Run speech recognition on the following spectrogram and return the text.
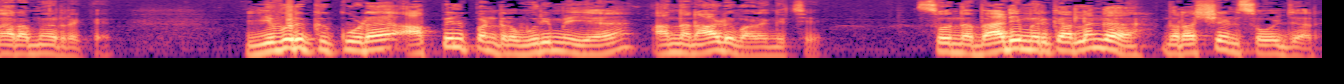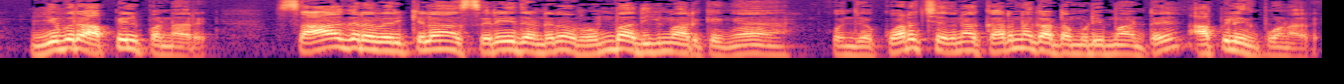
வேற மாதிரி இருக்கு. இவருக்கு கூட அப்பீல் பண்ற உரிமையை அந்த நாடு வழங்குச்சு. ஸோ இந்த பேடிம் இருக்கார்லங்க இந்த ரஷ்யன் சோல்ஜர் இவர் அப்பீல் பண்ணாரு. சாகிற வரைக்கும் சிறை தண்டனை ரொம்ப அதிகமாக இருக்குங்க. கொஞ்சம் குறைச்சதுன்னா கருணை காட்ட முடியுமான்ட்டு அப்பீலுக்கு போனார்.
